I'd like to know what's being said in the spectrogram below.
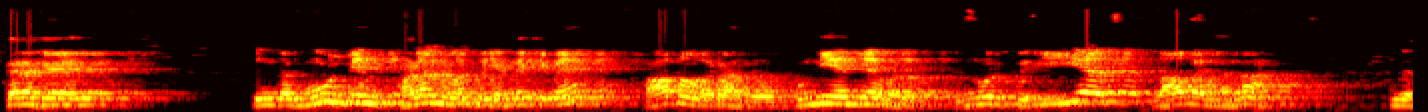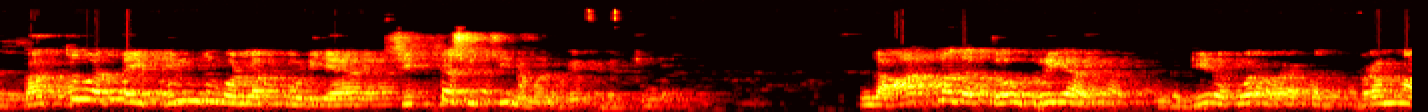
பிறகு இந்த மூன்றின் பலன் வந்து என்னைக்குமே பாபம் வராது புண்ணியந்தே வரும். இன்னொரு பெரிய லாபம் என்னன்னா இந்த தத்துவத்தை புரிந்து கொள்ளக்கூடிய சித்த சுத்தி நம்மளுக்கு கிடைக்கும். இந்த ஆத்ம தத்துவம் புரியாது. இந்த கீதை பூரா வரப்போகுது. பிரம்மா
